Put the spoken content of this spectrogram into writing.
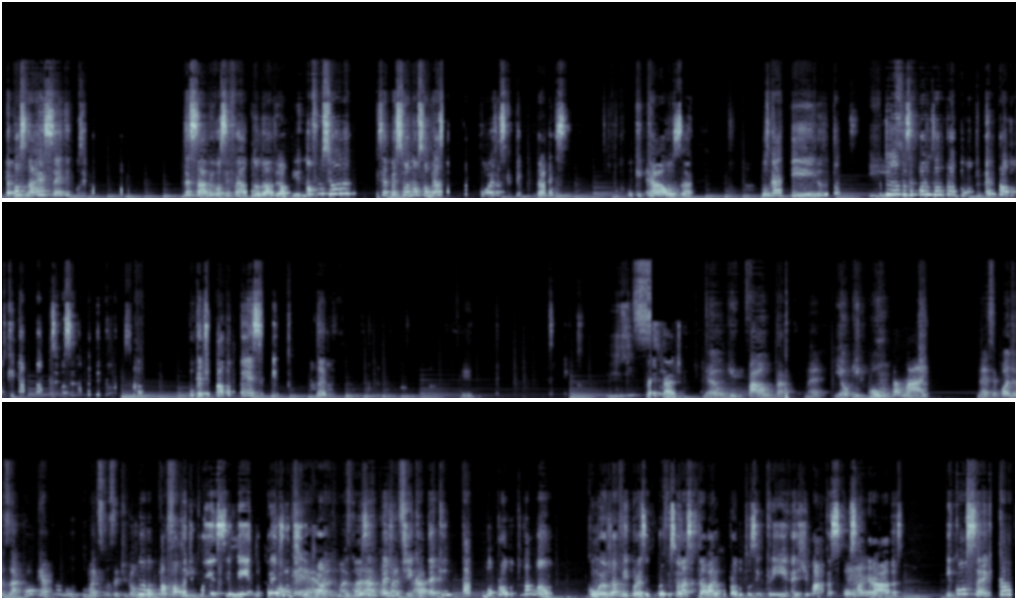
Eu posso dar receita, inclusive, você sabe, você foi aluna do Natural Clean. Não funciona se a pessoa não souber as coisas que tem por trás. O que causa, os gatilhos. Então, não você pode usar um produto, o mesmo produto que minha mãe, mas você não Porque te falta conhecimento, né? Isso. Verdade. É o que falta, né? E é o que conta mais né? Você pode usar qualquer produto, mas se você tiver um. Não, a falta de conhecimento prejudica. Qualquer, inclusive, prejudica até quem está com o bom produto na mão. Como eu já vi, por exemplo, profissionais que trabalham com produtos incríveis, de marcas consagradas, é. e conseguem causar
